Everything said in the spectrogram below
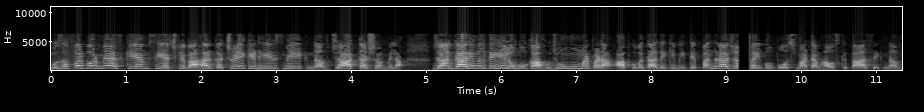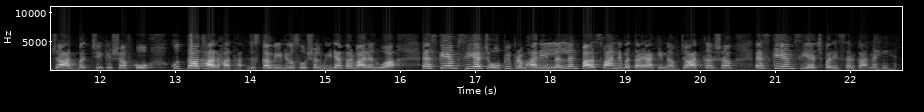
मुजफ्फरपुर में एसकेएमसीएच के बाहर कचरे के ढेर में एक नवजात का शव मिला। जानकारी मिलते ही लोगों का हुजूम उमड़ पड़ा। आपको बता दें कि बीते 15 जनवरी को पोस्टमार्टम हाउस के पास एक नवजात बच्चे के शव को कुत्ता खा रहा था, जिसका वीडियो सोशल मीडिया पर वायरल हुआ। एसकेएमसीएच ओपी प्रभारी लल्लन पासवान ने बताया कि नवजात का शव एसकेएमसीएच परिसर का नहीं है।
